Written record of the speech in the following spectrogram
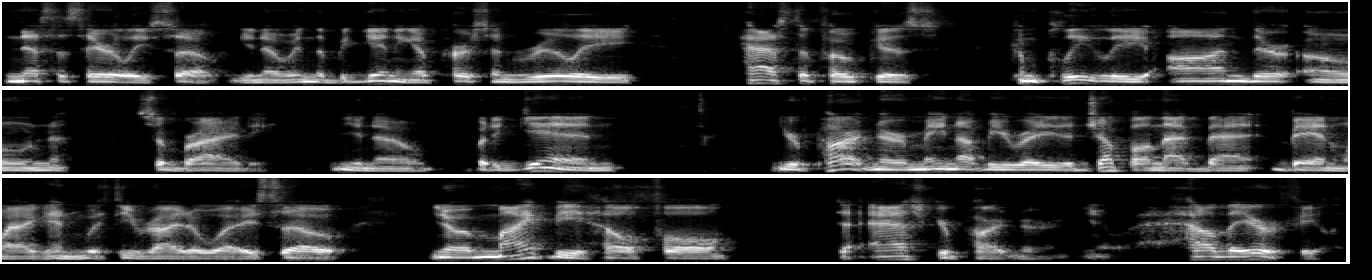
necessarily so you know in the beginning a person really has to focus completely on their own sobriety, you know. But again, your partner may not be ready to jump on that bandwagon with you right away. So, you know, it might be helpful to ask your partner, you know, how they are feeling.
